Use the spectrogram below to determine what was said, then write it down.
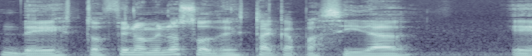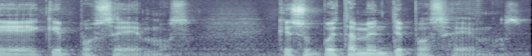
de estos fenómenos o de esta capacidad eh, que poseemos, que supuestamente poseemos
